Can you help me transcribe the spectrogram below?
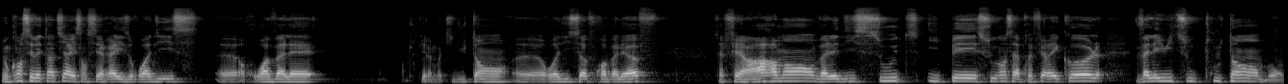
Donc quand on s'ébête un tiers, il est censé raise roi 10, roi valet, en tout cas la moitié du temps, roi 10 off, roi valet off. Ça le fait rarement, valet 10 suit, IP, souvent ça préfère call, valet 8 suit tout le temps, bon,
